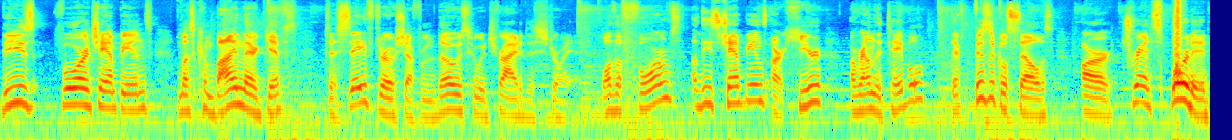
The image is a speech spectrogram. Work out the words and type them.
These four champions must combine their gifts to save Throtia from those who would try to destroy it. While the forms of these champions are here around the table, their physical selves are transported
